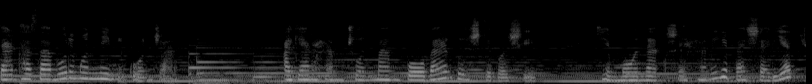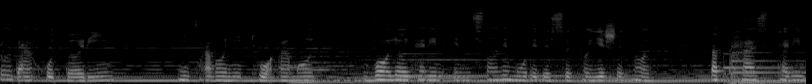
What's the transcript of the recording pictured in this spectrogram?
در تصورمان نمی گنجد. اگر همچون من باور داشته باشید که ما نقش همه بشریت را در خود داریم می توانید تو امان والاترین انسان مورد ستایشتان و پستترین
